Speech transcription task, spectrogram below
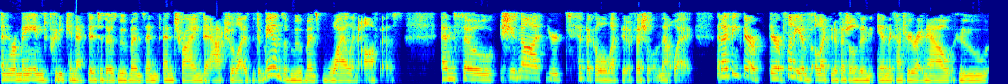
and remained pretty connected to those movements and, and trying to actualize the demands of movements while in office. And so she's not your typical elected official in that way. And I think there are, there are plenty of elected officials in, in the country right now who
